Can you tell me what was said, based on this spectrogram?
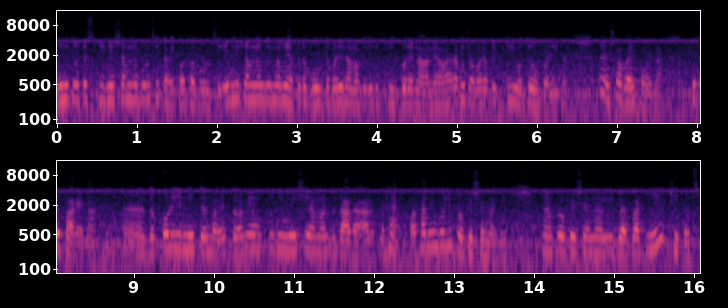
যেহেতু ওটা স্ক্রিনের সামনে বলছি তাই কথা বলছি। এমনি সামনেও কিন্তু আমি এতটা বলতে পারি না আমাকে যদি ফ্রি করে না নেওয়া হয় আর আমি সবার সাথে ফ্রি হতেও পারি না। হ্যাঁ সবাই হয় না হতে পারে না। হ্যাঁ, তো করিয়ে নিতে হয় তো আমি একটু মিশিয়ে আমার দাদা আর হ্যাঁ কথা আমি বলি প্রফেশনালি প্রফেশনাল ব্যাপার নিয়ে ঠিক আছে।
